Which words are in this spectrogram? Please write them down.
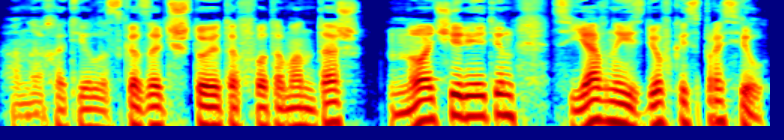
Она хотела сказать, что это фотомонтаж, но Очеретин с явной издевкой спросил.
